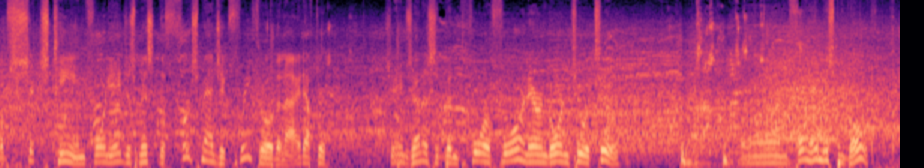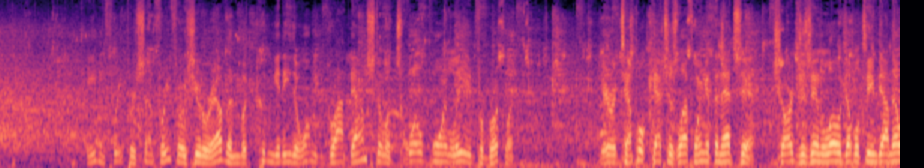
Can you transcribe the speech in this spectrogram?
of 16. Fournier just missed the first Magic free throw of the night after James Ennis had been 4 of 4 and Aaron Gordon 2 of 2. And Fournier missed them both. 83% free throw shooter Evan, but couldn't get either one to drop down. Still a 12-point lead for Brooklyn. Garrett Temple catches left wing at the Nets in. Charges in low, double team down there.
